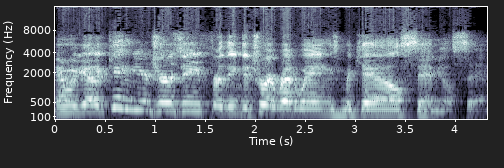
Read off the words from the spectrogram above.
And we got a Game Gear jersey for the Detroit Red Wings, Mikael Samuelsson.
